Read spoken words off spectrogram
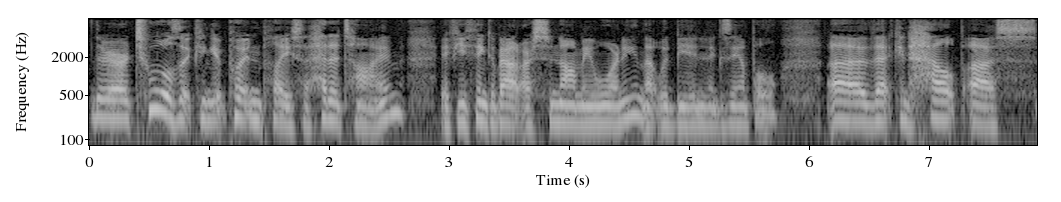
there are tools that can get put in place ahead of time. If you think about our tsunami warning, that would be an example uh, that can help us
